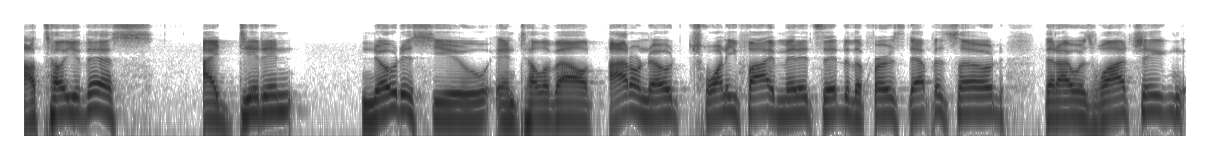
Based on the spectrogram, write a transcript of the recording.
I'll tell you this I didn't notice you until about, I don't know, 25 minutes into the first episode that I was watching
